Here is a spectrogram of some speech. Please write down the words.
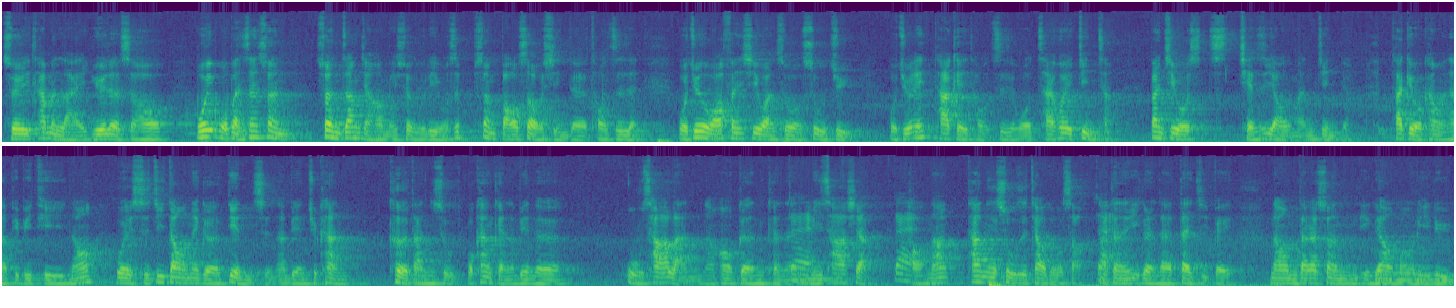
所以他们来约的时候，我我本身算算这样讲好没说服力，我是算保守型的投资人。我觉得我要分析完所有数据，我觉得诶他可以投资，我才会进场。但其实我钱是咬得蛮紧的。他给我看完他 PPT，然后我也实际到那个店子那边去看客单数，我看可能那边的五叉栏，然后跟可能迷叉下，对，好，那他那个数字跳多少？对。那可能一个人再带几杯，然后我们大概算饮料毛利率，嗯。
